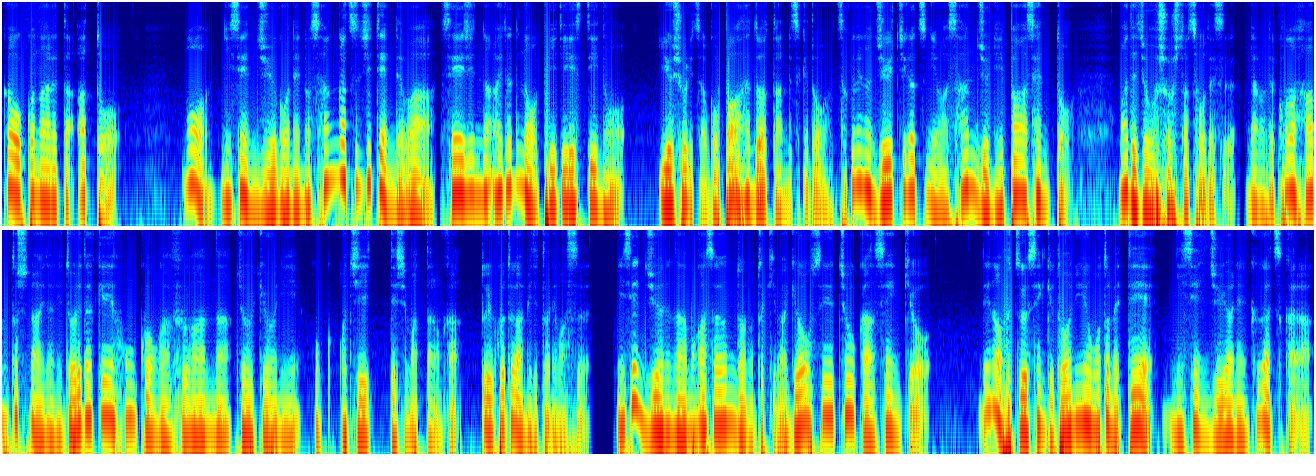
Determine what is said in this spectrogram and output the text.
が行われた後の2015年の3月時点では、成人の間での PTSD の優勝率は5%だったんですけど、昨年の11月には32%、まで上昇したそうです。なので、この半年の間にどれだけ香港が不安な状況に陥ってしまったのかということが見て取れます。2014年の雨傘運動の時は行政長官選挙での普通選挙導入を求めて、2014年9月から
